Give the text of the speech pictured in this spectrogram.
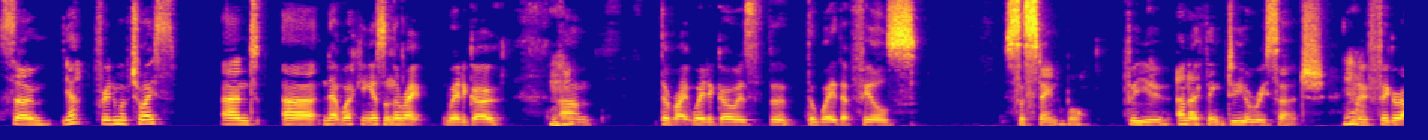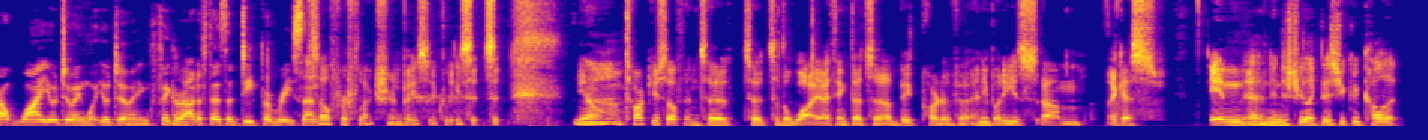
So yeah, freedom of choice and uh, networking isn't the right way to go. Mm-hmm. Um, the right way to go is the the way that feels sustainable for you. And I think do your research. Yeah. You know, figure out why you're doing what you're doing. Figure out if there's a deeper reason. Self reflection, basically. Sit, sit, you yeah. know, talk yourself into to, to the why. I think that's a big part of uh, anybody's, um, I guess, in an industry like this, you could call it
